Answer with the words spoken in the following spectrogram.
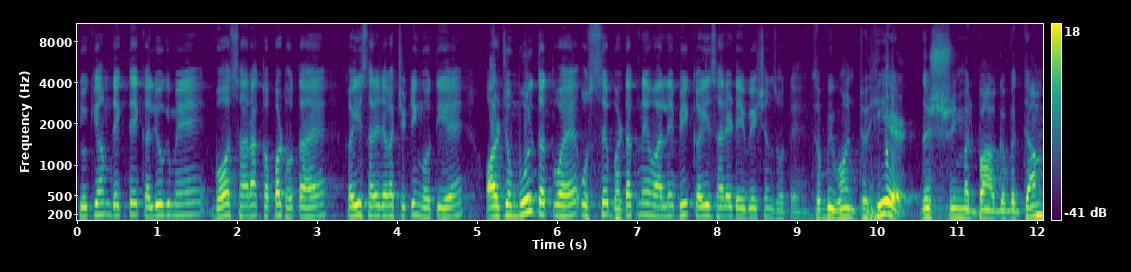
क्योंकि हम देखते हैं कलयुग में बहुत सारा कपट होता है कई सारे जगह चिटिंग होती है और जो मूल तत्व है उससे भटकने वाले भी कई सारे डेविएशंस होते हैं। So we want to hear the Shrimad Bhagavatam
